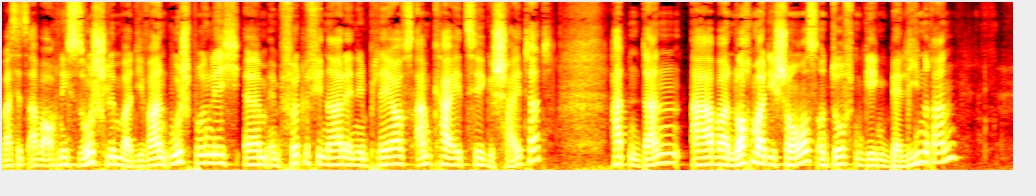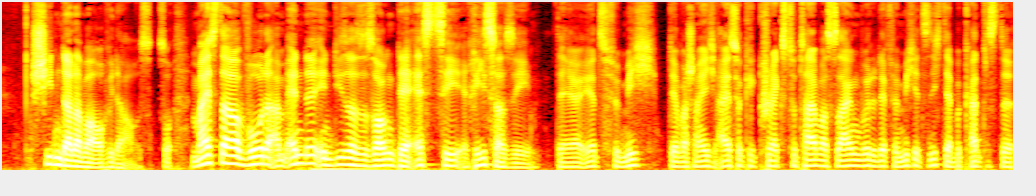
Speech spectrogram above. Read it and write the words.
was jetzt aber auch nicht so schlimm war. Die waren ursprünglich ähm, im Viertelfinale in den Playoffs am KEC gescheitert, hatten dann aber nochmal die Chance und durften gegen Berlin ran schieden dann aber auch wieder aus. So, Meister wurde am Ende in dieser Saison der SC Riesersee der jetzt für mich, der wahrscheinlich Eishockey-Cracks total was sagen würde, der für mich jetzt nicht der bekannteste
